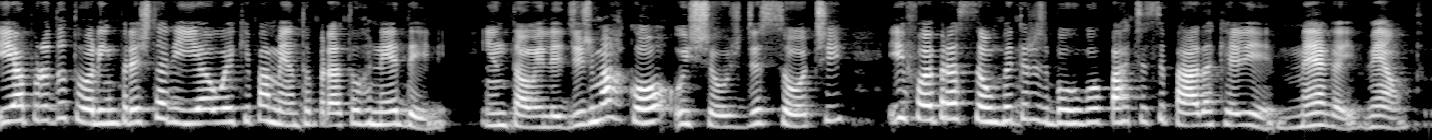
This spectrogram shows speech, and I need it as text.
e a produtora emprestaria o equipamento para a turnê dele. Então ele desmarcou os shows de Sochi e foi para São Petersburgo participar daquele mega evento.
